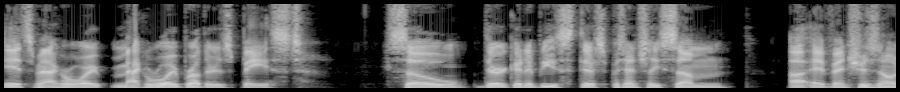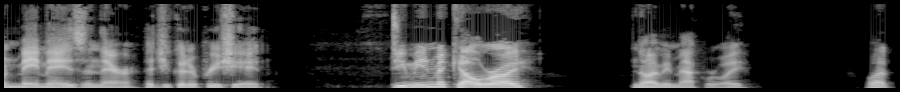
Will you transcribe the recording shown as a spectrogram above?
it's McElroy McElroy Brothers based, so there are going to be there's potentially some uh, Adventure Zone maymays in there that you could appreciate. Do you mean McElroy? No, I mean McElroy. What?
